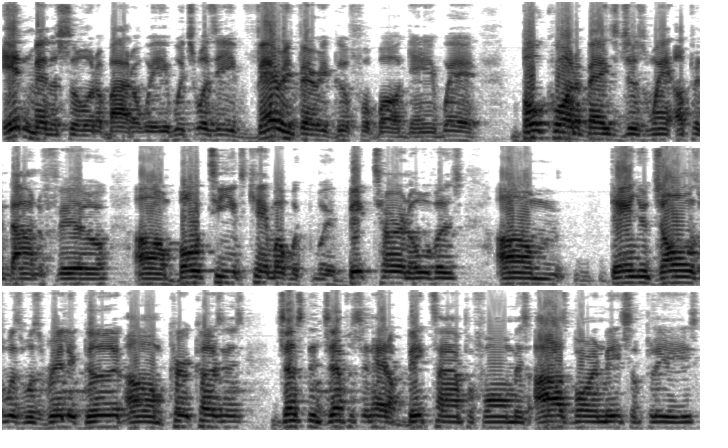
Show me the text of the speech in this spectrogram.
in Minnesota, by the way, which was a very, very good football game where both quarterbacks just went up and down the field. Um, both teams came up with, with big turnovers. Um, Daniel Jones was was really good. Um, Kirk Cousins Justin Jefferson had a big time performance. Osborne made some plays.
